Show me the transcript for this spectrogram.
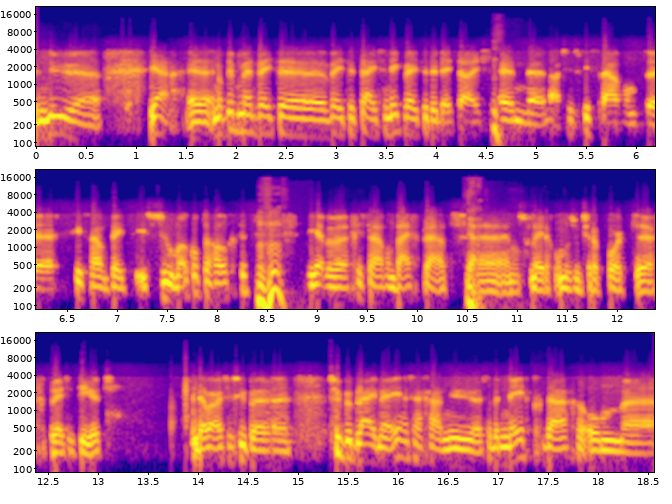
Nu, ja, en op dit moment weten, weten Thijs en ik weten de details. en nou, sinds gisteravond, gisteravond weet, is Zoom ook op de hoogte. Mhm. Die hebben we gisteravond bijgepraat ja. en ons volledig onderzoeksrapport gepresenteerd. En daar waren ze super, super blij mee. En zij gaan nu, ze hebben 90 dagen om, uh,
